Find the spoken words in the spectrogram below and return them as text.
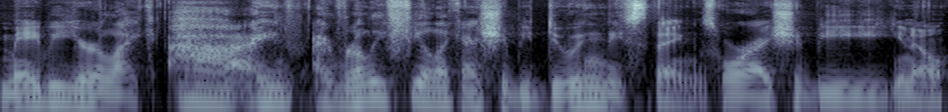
maybe you're like, ah, I, I really feel like I should be doing these things, or I should be, you know,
